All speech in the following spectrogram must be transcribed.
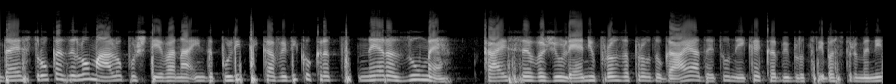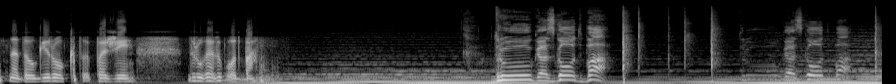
da je stroka zelo malo poštevana in da politika veliko krat ne razume, kaj se v življenju pravzaprav dogaja, da je to nekaj, kar bi bilo treba spremeniti na dolgi rok, to je pa že druga zgodba. Druga zgodba. Druga zgodba.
